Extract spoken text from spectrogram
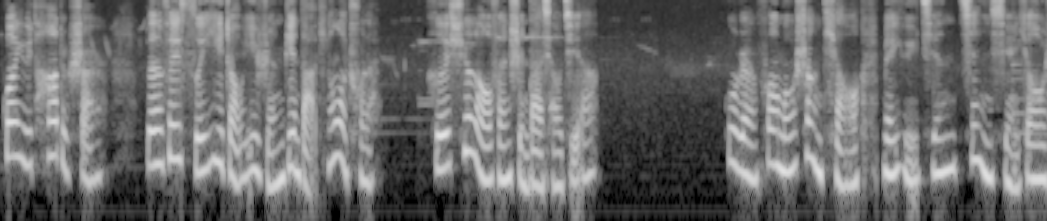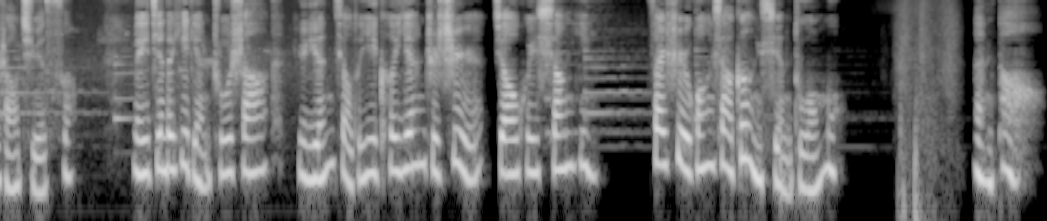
关于他的事儿，本妃随意找一人便打听了出来，何须劳烦沈大小姐啊？顾然凤眸上挑，眉宇间尽显妖娆绝色，眉间的一点朱砂与眼角的一颗胭脂痣交辉相映，在日光下更显夺目。难道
